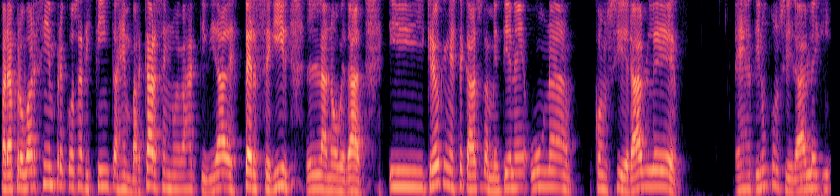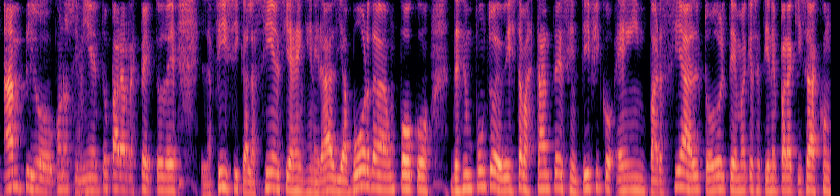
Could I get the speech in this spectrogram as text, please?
para probar siempre cosas distintas, embarcarse en nuevas actividades, perseguir la novedad. Y creo que en este caso también tiene una considerable tiene un considerable y amplio conocimiento para respecto de la física, las ciencias en general y aborda un poco desde un punto de vista bastante científico e imparcial todo el tema que se tiene para quizás con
